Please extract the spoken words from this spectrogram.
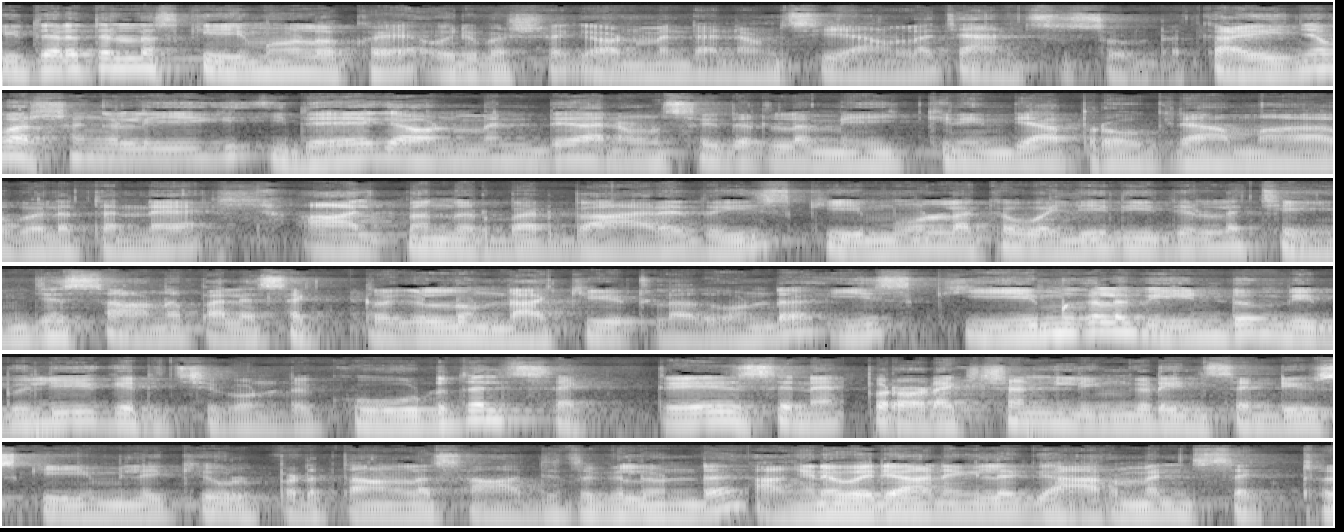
ഇത്തരത്തിലുള്ള സ്കീമുകളൊക്കെ ഒരുപക്ഷെ ഗവൺമെന്റ് അനൗൺസ് ചെയ്യാനുള്ള ചാൻസസ് ഉണ്ട്. കഴിഞ്ഞ വർഷങ്ങളിൽ ഈ ഇതേ ഗവൺമെന്റ് അനൗൺസ് ചെയ്തിട്ടുള്ള മേക്ക് ഇൻ ഇന്ത്യ പ്രോഗ്രാം അതുപോലെ തന്നെ ആത്മനിർഭർ ഭാരത് ഈ സ്കീമുകളിലൊക്കെ വലിയ രീതിയിലുള്ള ചേഞ്ചസ് ആണ് പല സെക്ടറുകളിലും ഉണ്ടാക്കിയിട്ടുള്ളത്. അതുകൊണ്ട് ഈ സ്കീമുകൾ വീണ്ടും വിപുലീകരിച്ചുകൊണ്ട് കൂടുതൽ സെക്ടേഴ്സിനെ പ്രൊഡക്ഷൻ ലിങ്ക്ഡ് ഇൻസെന്റീവ് സ്കീമിലേക്ക് ഉൾപ്പെടുത്താനുള്ള സാധ്യതകളുണ്ട്. അങ്ങനെ വരികയാണെങ്കിൽ ഗാർമെന്റ് സെക്ടർ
